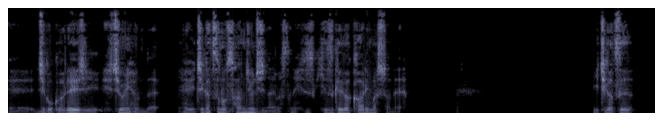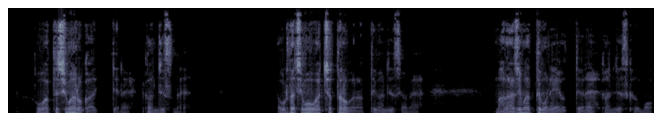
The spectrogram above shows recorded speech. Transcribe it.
えー、時刻は0時12分で、えー、1月の30日になりますとね、日付が変わりましたね。1月終わってしまうのかってね、感じですね。俺たちもう終わっちゃったのかなって感じですよね。まだ始まってもねえよっていうね、感じですけども。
